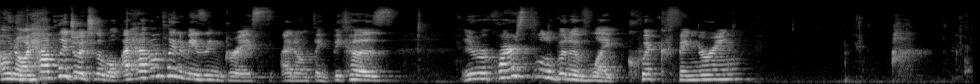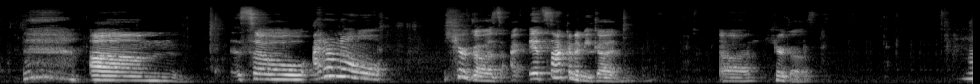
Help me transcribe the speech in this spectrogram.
Oh no, I have played Joy to the World. I haven't played Amazing Grace, I don't think, because it requires a little bit of like quick fingering. um, so I don't know. Here goes. It's not going to be good. Uh, here goes.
